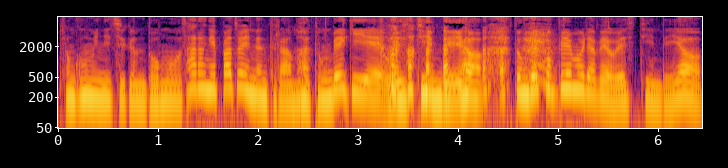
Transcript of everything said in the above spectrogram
전 국민이 지금 너무 사랑에 빠져 있는 드라마 동백이의 OST인데요. 동백꽃 필 무렵의 OST인데요.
